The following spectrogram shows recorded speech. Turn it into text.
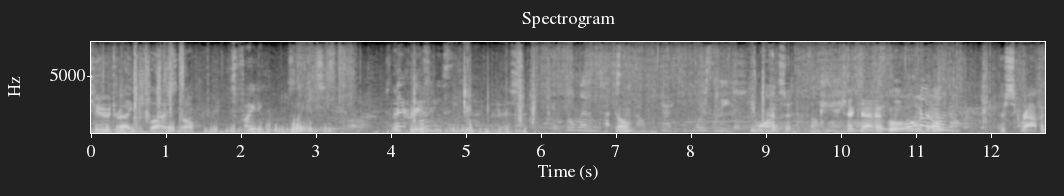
two dragonflies. Oh. No, it's fighting. It's like it's. Isn't that crazy? Look at this. Don't let him touch Don't. them though. Here, where's the leash? He wants it. Okay. Check that out. Ooh, oh, no, don't. no, no. They're scrapping.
